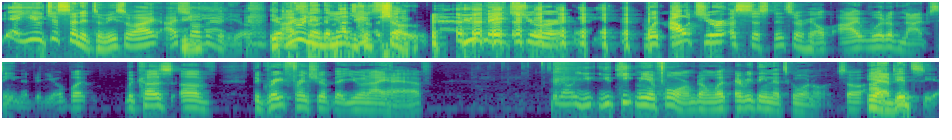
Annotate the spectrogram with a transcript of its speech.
Yeah, you just sent it to me, so I I saw the video. You're ruining the you- magic you of the show. You made sure without your assistance or help, I would have not seen the video. But because of the great friendship that you and I have, you know, you, you keep me informed on what everything that's going on. So Yeah, I did see it.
